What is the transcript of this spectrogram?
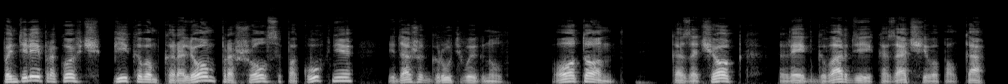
Пантелей Прокофьевич пиковым королем прошелся по кухне и даже грудь выгнул. Вот он, казачок лейб-гвардии казачьего полка.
